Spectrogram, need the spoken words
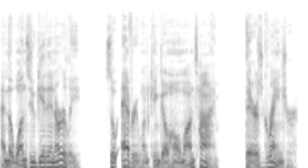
and the ones who get in early so everyone can go home on time, there's Grainger,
